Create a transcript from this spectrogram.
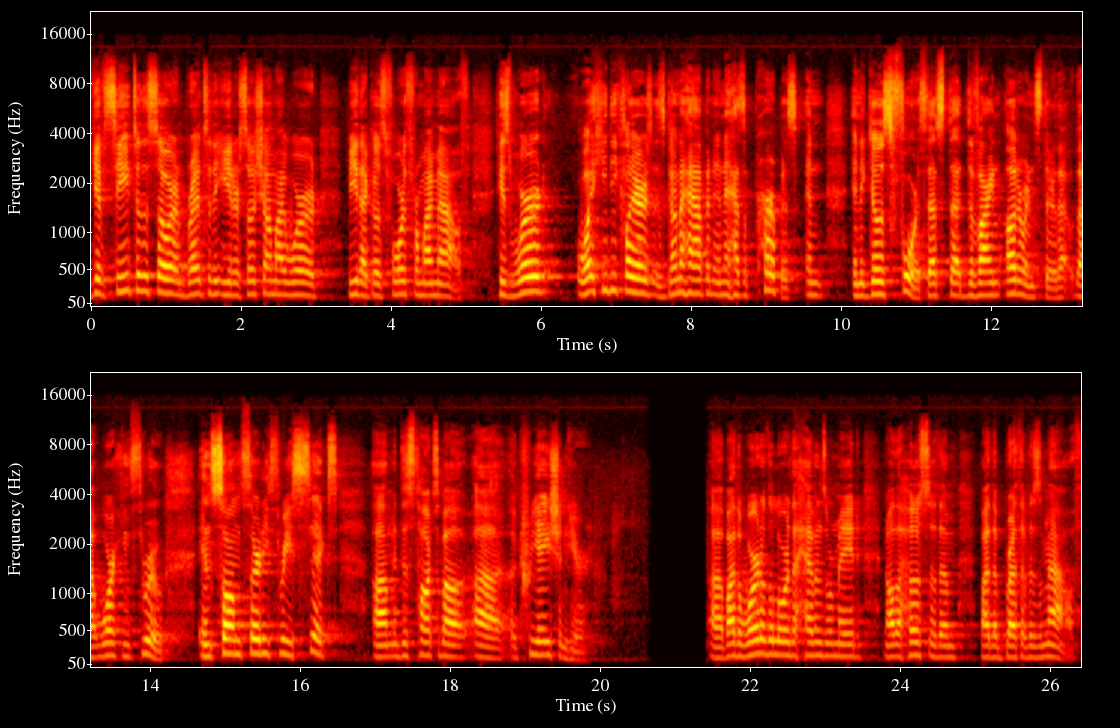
give seed to the sower and bread to the eater, so shall my word be that goes forth from my mouth. His word, what he declares, is going to happen, and it has a purpose, and and it goes forth. That's that divine utterance there, that, that working through. In Psalm 33 6, um, this talks about uh, a creation here. Uh, by the word of the Lord, the heavens were made, and all the hosts of them by the breath of his mouth.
